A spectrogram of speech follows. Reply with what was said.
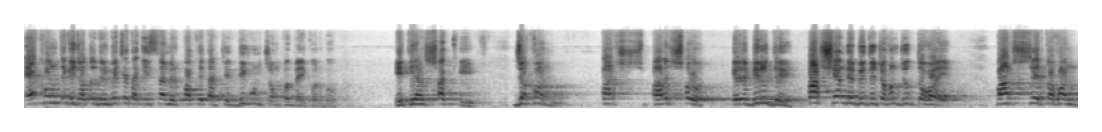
এখন থেকে যতদিন বেঁচে থাকি, ইসলামের পক্ষে তার চেয়ে দ্বিগুণ সম্পদ ব্যয় করব। ইতিহাস সাক্ষী, যখন পার্স- এর বিরুদ্ধে, পার্সিয়ানদের বিরুদ্ধে যখন যুদ্ধ হয় পার্শ্বে তখন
